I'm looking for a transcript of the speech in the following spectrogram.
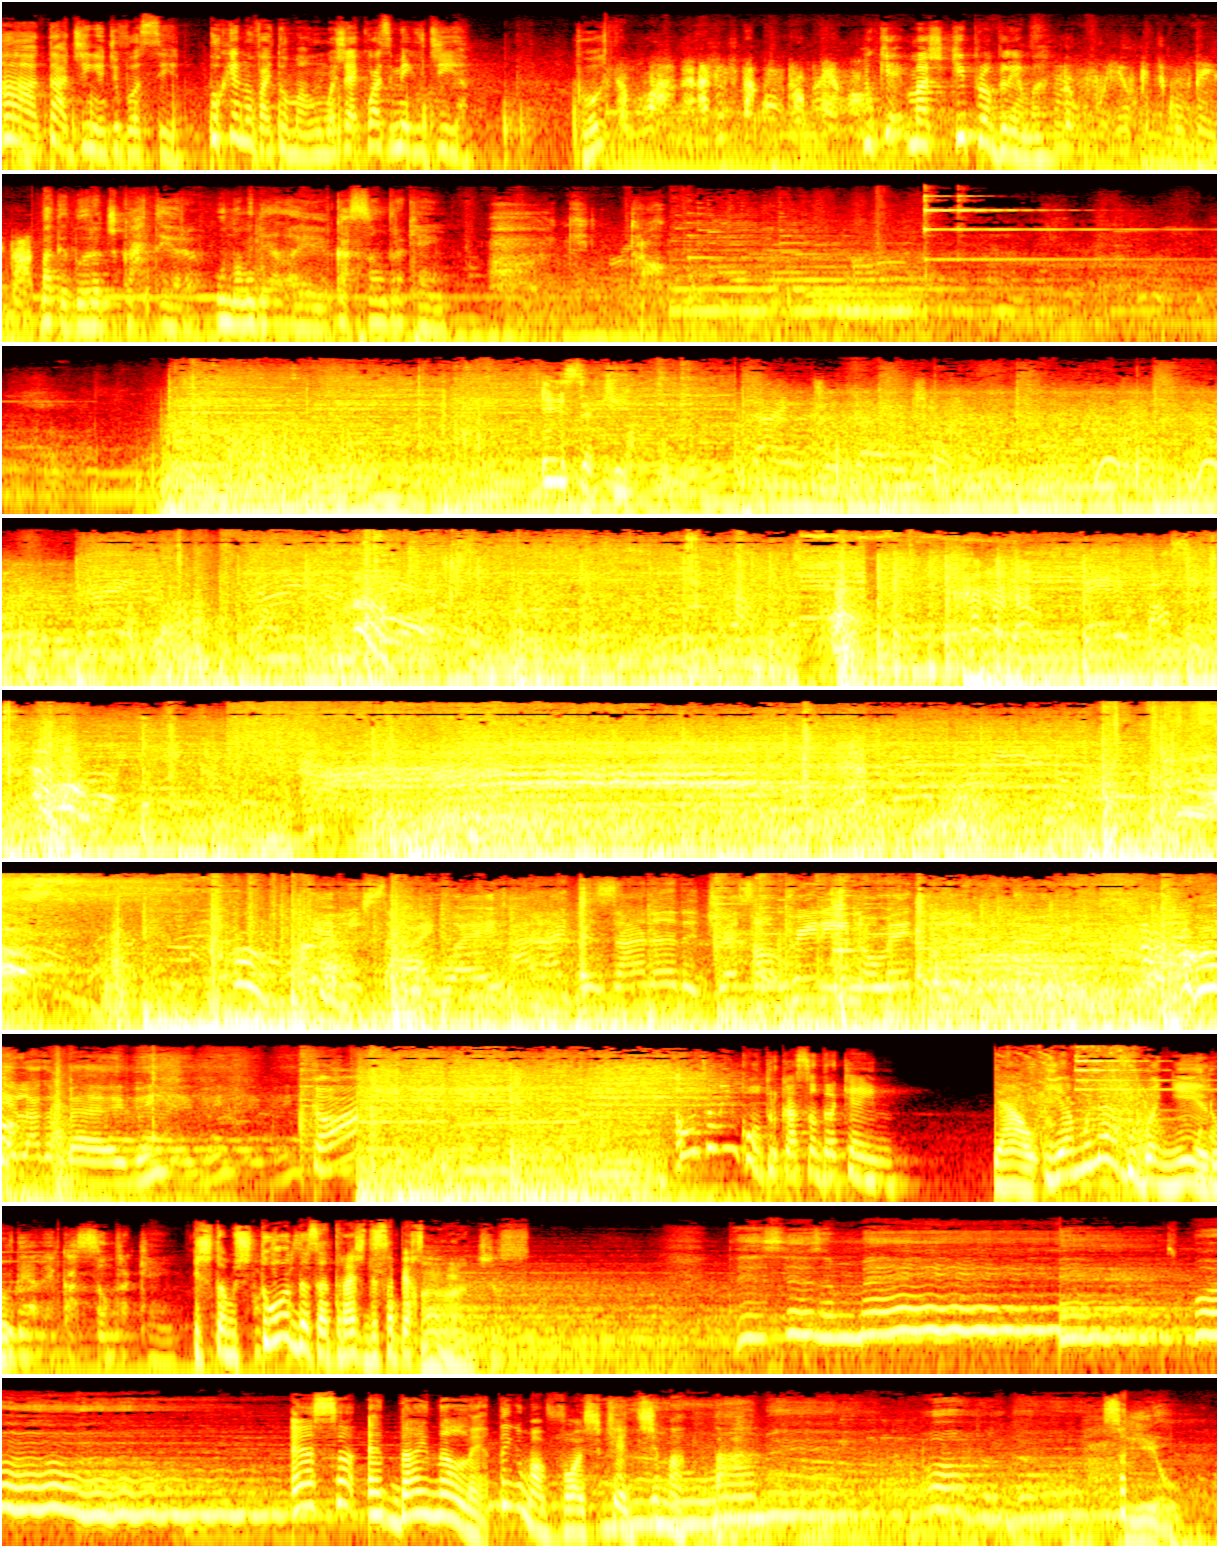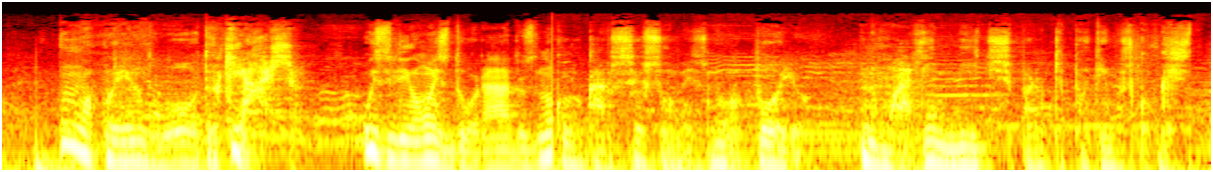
Ah, tadinha de você. Por que não vai tomar uma? Já é quase meio-dia. Poxa, a gente tá com um problema. O quê? Mas que problema? Não fui eu que te contei, tá? Batedora de carteira. O nome dela é Cassandra Ken. que droga. Esse aqui. Get me sideways. I like designer the dress. Cassandra Kane? E a mulher do O banheiro. nome dela é Cassandra Ken. Estamos todas atrás dessa pessoa. Antes. Essa é Dinah Len. Tem uma voz que é de matar. E eu, um apoiando o outro, o que acha? Os leões dourados não colocaram seus homens no apoio. Não há limites para o que podemos conquistar.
